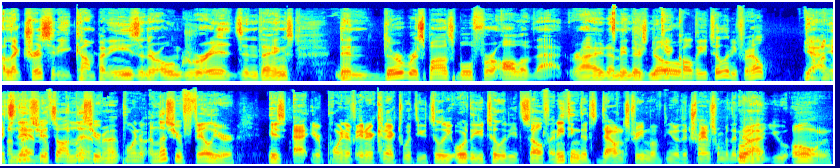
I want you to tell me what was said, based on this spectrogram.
electricity companies and their own grids and things, then they're responsible for all of that, right? I mean, there's no. You can't call the utility for help. Yeah, Un- it's unless them. your- It's on unless them, your right? point of, unless your failure is at your point of interconnect with the utility or the utility itself. Anything that's downstream of you know the transformer that Right. that you own,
